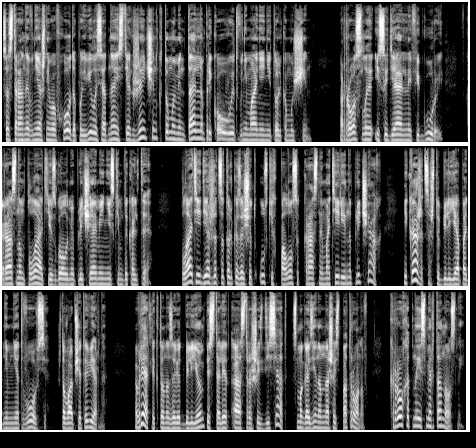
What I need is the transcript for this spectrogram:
Со стороны внешнего входа появилась одна из тех женщин, кто моментально приковывает внимание не только мужчин. Рослая и с идеальной фигурой, в красном платье с голыми плечами и низким декольте. Платье держится только за счет узких полосок красной материи на плечах – и кажется, что белья под ним нет вовсе, что вообще-то верно. Вряд ли кто назовет бельем пистолет Астра-60 с магазином на 6 патронов, крохотный и смертоносный,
